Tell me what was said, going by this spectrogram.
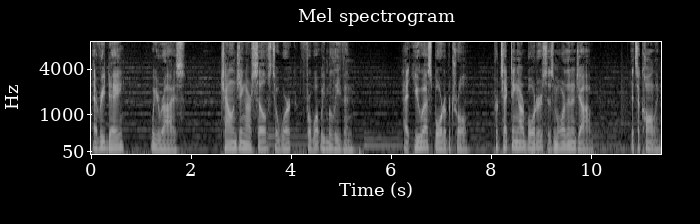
Every day we rise, challenging ourselves to work for what we believe in. At US Border Patrol, protecting our borders is more than a job. It's a calling.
